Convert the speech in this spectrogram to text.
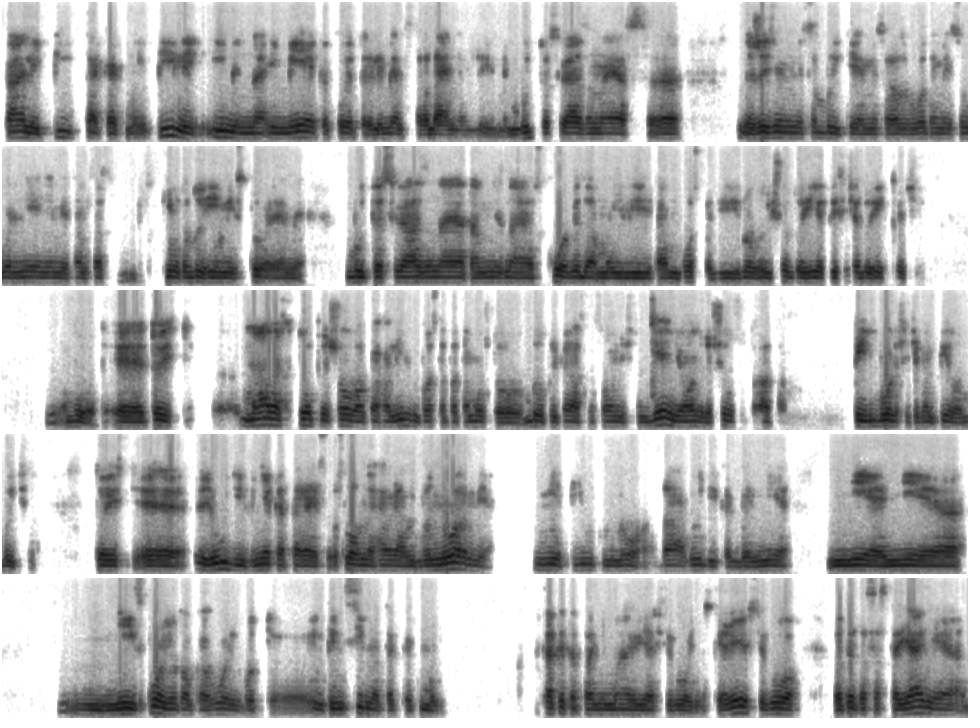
стали пить так, как мы пили, именно имея какой-то элемент страдания в жизни, будь то связанное с э, жизненными событиями, с разводами, с увольнениями, там, с какими-то другими историями, будь то связанное, там, не знаю, с ковидом или, там, господи, ну, еще другие, тысячи других причин. Вот. Э, то есть мало кто пришел в алкоголизм просто потому, что был прекрасный солнечный день, и он решил с утра там, пить больше, чем он пил обычно. То есть э, люди в некоторой, условно говоря, в норме не пьют много, да, люди как бы не, не, не, не используют алкоголь вот э, интенсивно, так как мы. Как это понимаю я сегодня? Скорее всего, вот это состояние,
